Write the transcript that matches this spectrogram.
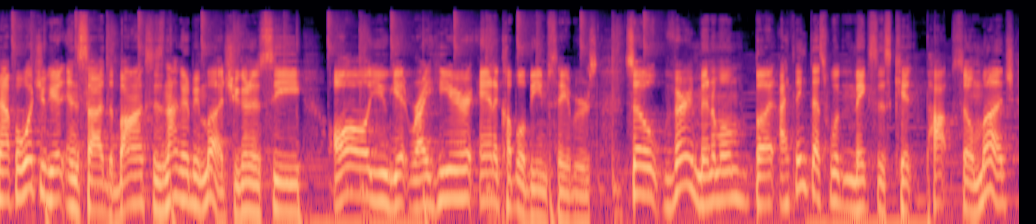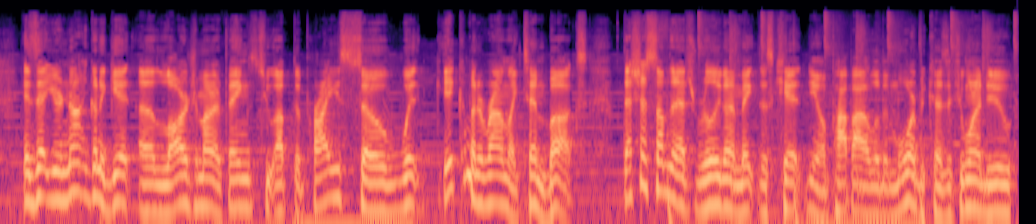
Now for what you get inside the box is not going to be much. You're going to see all you get right here and a couple of beam sabers. So very minimum, but I think that's what makes this kit pop so much is that you're not going to get a large amount of things to up the price. So with it coming around like 10 bucks, that's just something that's really going to make this kit, you know, pop out a little bit more because if you want to do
